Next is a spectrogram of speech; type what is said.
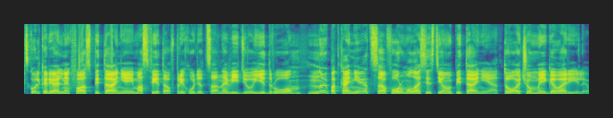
сколько реальных фаз питания и мосфетов приходится на видео ядро, ну и под конец формула системы питания, то о чем мы и говорили.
